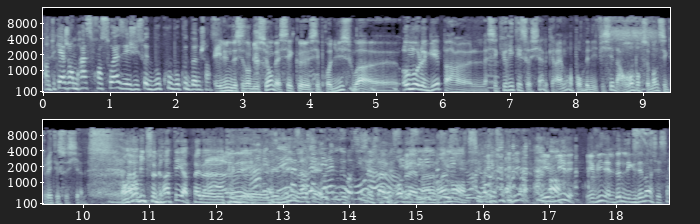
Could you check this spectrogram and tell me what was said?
en tout cas, j'embrasse Françoise et je lui souhaite beaucoup, beaucoup de bonne chance. Et l'une de ses ambitions, ben, c'est que ces produits soient euh, homologués par euh, la sécurité sociale, carrément, pour bénéficier d'un remboursement de sécurité sociale. On a envie de se gratter après le, Ah, le truc Arrêtez, c'est- hein. ça le problème, C'est les hein, vraiment. Evelyne, Evelyne, elle donne l'eczéma, c'est ça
